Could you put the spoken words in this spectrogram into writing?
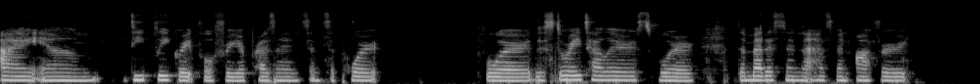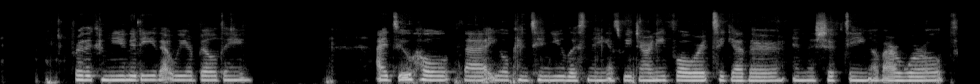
I am deeply grateful for your presence and support, for the storytellers, for the medicine that has been offered, for the community that we are building. I do hope that you'll continue listening as we journey forward together in the shifting of our world.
